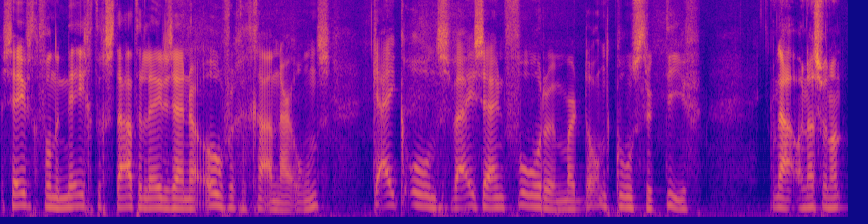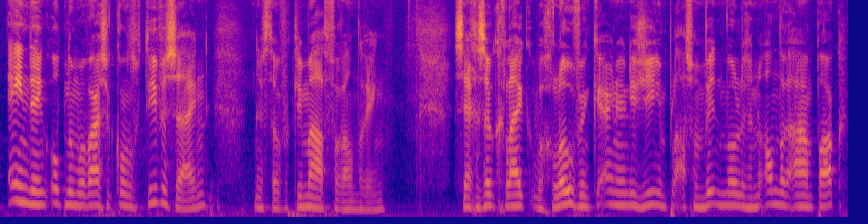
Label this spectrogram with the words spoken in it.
70 van de 90 statenleden zijn er overgegaan naar ons. Kijk ons, wij zijn Forum, maar dan constructief. Nou, en als we dan één ding opnoemen waar ze constructief zijn, dan is het over klimaatverandering. Zeggen ze ook gelijk, we geloven in kernenergie in plaats van windmolens en een andere aanpak.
